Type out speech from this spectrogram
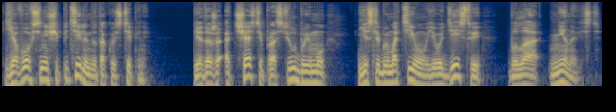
Я вовсе не щепетилен до такой степени. Я даже отчасти простил бы ему, если бы мотивом его действий была ненависть.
